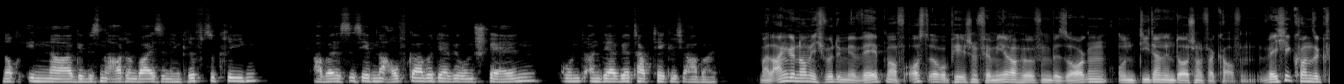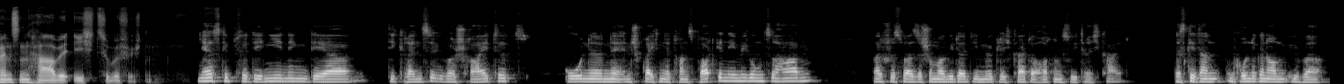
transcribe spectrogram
noch in einer gewissen Art und Weise in den Griff zu kriegen. Aber es ist eben eine Aufgabe, der wir uns stellen und an der wir tagtäglich arbeiten. Mal angenommen, ich würde mir Welpen auf osteuropäischen Vermehrerhöfen besorgen und die dann in Deutschland verkaufen. Welche Konsequenzen habe ich zu befürchten? Ja, es gibt für denjenigen, der die Grenze überschreitet, ohne eine entsprechende Transportgenehmigung zu haben, beispielsweise schon mal wieder die Möglichkeit der Ordnungswidrigkeit. Das geht dann im Grunde genommen über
